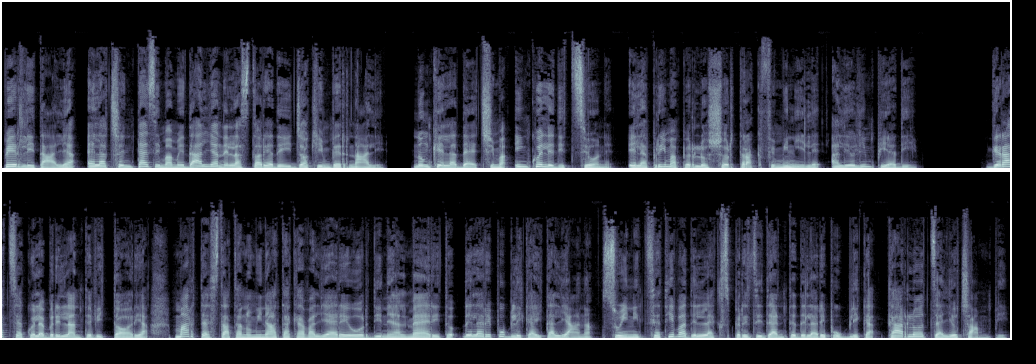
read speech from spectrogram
Per l'Italia è la centesima medaglia nella storia dei giochi invernali, nonché la decima in quell'edizione e la prima per lo short track femminile alle Olimpiadi. Grazie a quella brillante vittoria, Marta è stata nominata Cavaliere Ordine al Merito della Repubblica Italiana su iniziativa dell'ex presidente della Repubblica Carlo Azeglio Ciampi.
